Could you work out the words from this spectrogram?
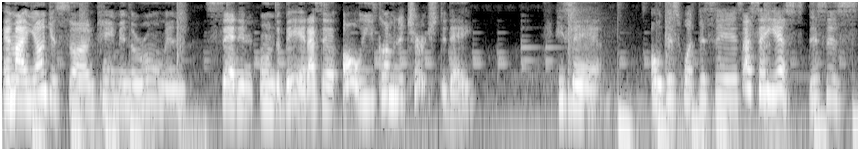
And my youngest son came in the room and sat in on the bed. I said, "Oh, you coming to church today?" He said, "Oh, this what this is?" I said, "Yes, this is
